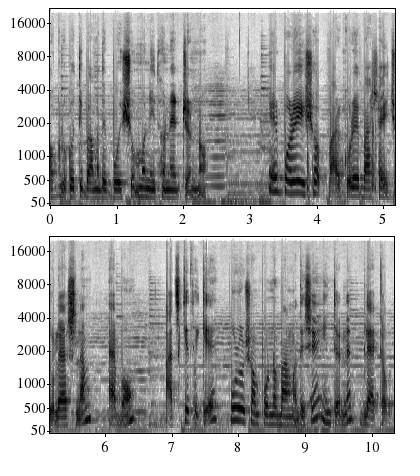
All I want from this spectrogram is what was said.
অগ্রগতি বা আমাদের বৈষম্য নিধনের জন্য। এরপরে এইসব পার করে বাসায় চলে আসলাম এবং আজকে থেকে পুরো সম্পূর্ণ বাংলাদেশে ইন্টারনেট ব্ল্যাক আউট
